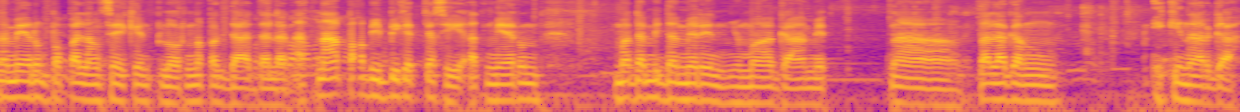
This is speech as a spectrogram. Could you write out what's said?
na meron pa palang second floor na pagdadalan at napakabibigat kasi at meron madami-dami rin yung mga gamit na talagang ikinarga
